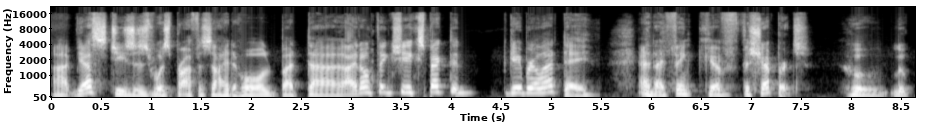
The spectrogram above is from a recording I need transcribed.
Uh, yes, Jesus was prophesied of old, but uh, I don't think she expected Gabriel that day. And I think of the shepherds who Luke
